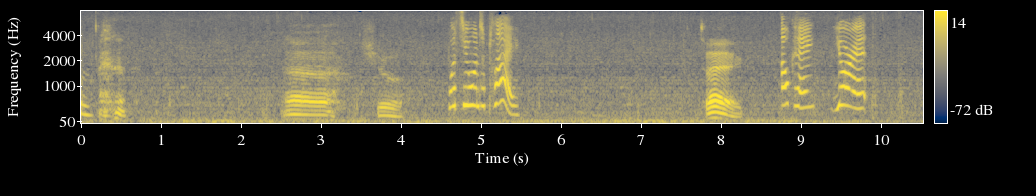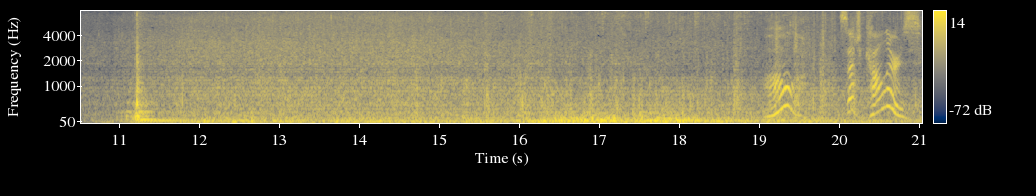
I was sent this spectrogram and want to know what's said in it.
Play game. uh, sure. What do you want to play? Tag. Okay, you're it. Oh, such colors.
